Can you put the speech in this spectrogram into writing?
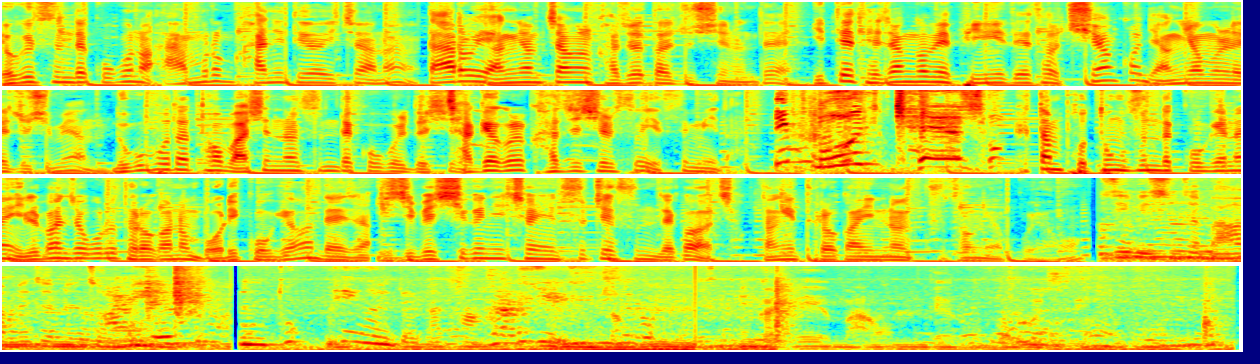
여기 순댓국은 아무런 간이 되어 있지 않아 따로 양념장을 가져다 주시는데 이때 대장금에 빙의돼서 취향껏 양념을 해주시면 누구보다 더 맛있는 순댓국을 드실 자격을 가지실 수 있습니다. 이 뭔 개소 일단 보통 순댓국에는 일반적으로 들어가는 머릿고기와 내장, 이 집의 시그니처인 수제 순대가 적당히 들어가 있는 구성이었고요. 이 집이 진짜 마음에 드는 점이 토핑을 내가 다 할 수 있어. 그러니까 내 마음대로 먹을 수 있는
